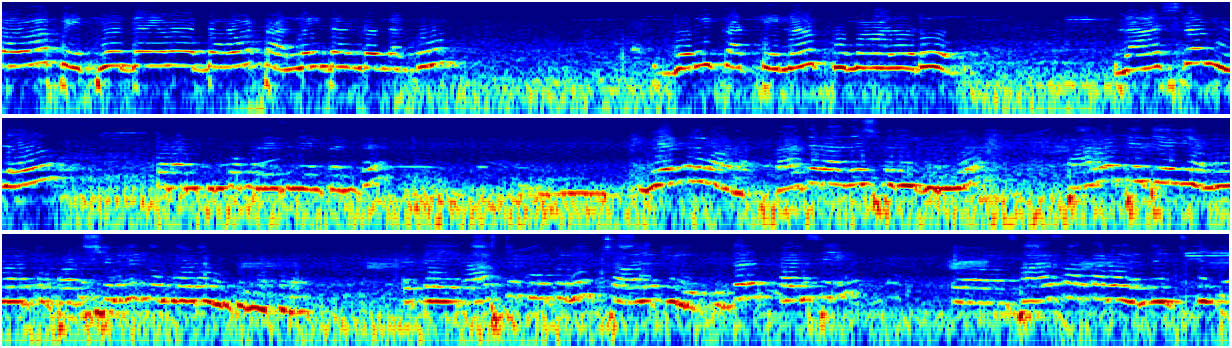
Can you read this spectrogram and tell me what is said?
భవ పితృదేవో భవ తల్లిదండ్రులకు గుడి కట్టిన కుమారుడు. రాష్ట్రంలో ఇంకొక రీజన్ ఏంటంటే వేములవాడ రాజరాజేశ్వరి గుడిలో పార్వతీదేవి అమ్మవారితో పాటు శివలింగం కూడా ఉంటుంది అక్కడ. అయితే రాష్ట్రకూటులు చాళుక్యులు ఇద్దరు కలిసి సహాయ సహకారాలు అందించుకుంటూ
